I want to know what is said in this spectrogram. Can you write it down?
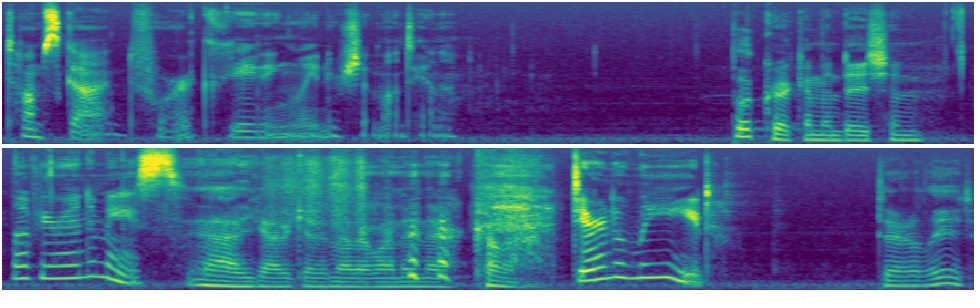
Tom Scott for creating Leadership Montana. Book recommendation. Love your enemies. Yeah, you got to get another one in there. Come on. Dare to lead. Dare to lead.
